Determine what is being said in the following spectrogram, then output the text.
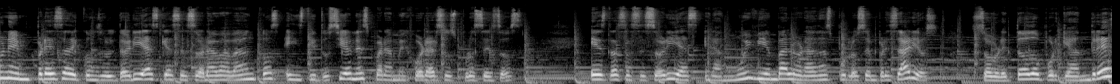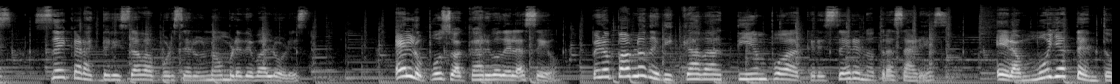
una empresa de consultorías que asesoraba bancos e instituciones para mejorar sus procesos. Estas asesorías eran muy bien valoradas por los empresarios, sobre todo porque Andrés se caracterizaba por ser un hombre de valores. Él lo puso a cargo del aseo, pero Pablo dedicaba tiempo a crecer en otras áreas. Era muy atento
